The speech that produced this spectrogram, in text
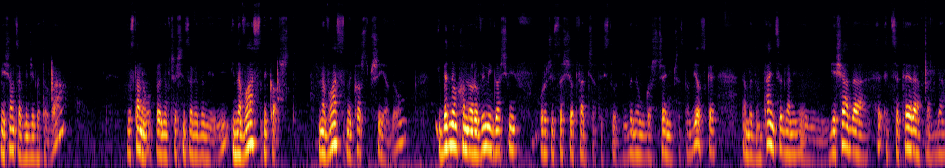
miesiącach będzie gotowa, zostaną odpowiednio wcześnie zawiadomieni i na własny koszt, na własny koszt przyjadą i będą honorowymi gośćmi w uroczystości otwarcia tej studni. Będą ugoszczeni przez tą wioskę, tam będą tańce dla nich, biesiada, etc., prawda?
